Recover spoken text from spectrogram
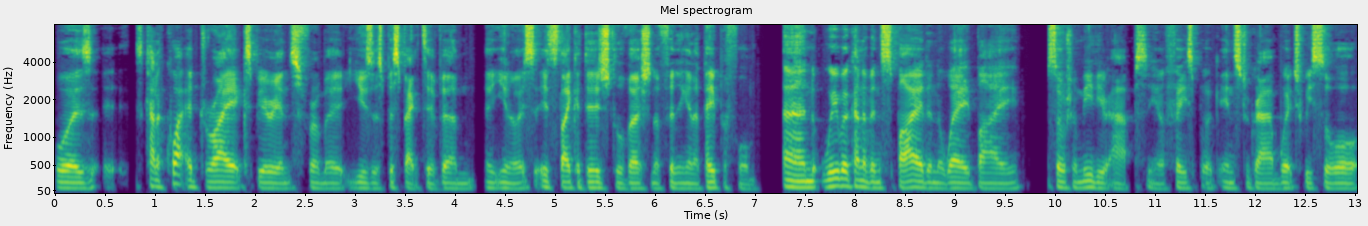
was it's kind of quite a dry experience from a user's perspective. Um, you know, it's it's like a digital version of filling in a paper form, and we were kind of inspired in a way by social media apps, you know, Facebook, Instagram, which we saw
